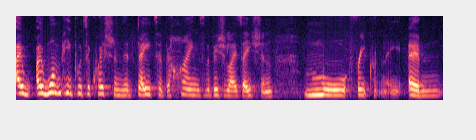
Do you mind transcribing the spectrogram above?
I, I want people to question the data behind the visualization more frequently. Um,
